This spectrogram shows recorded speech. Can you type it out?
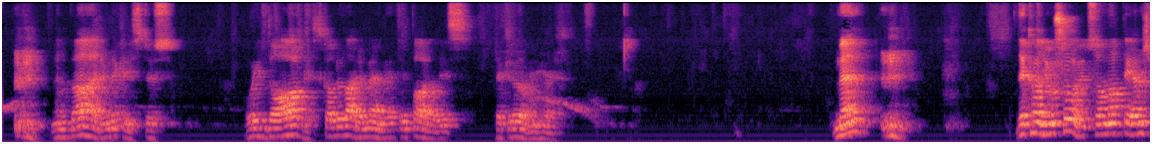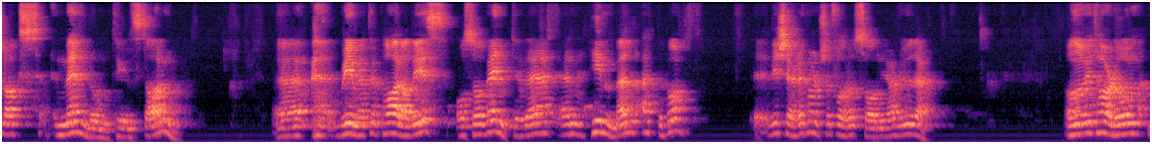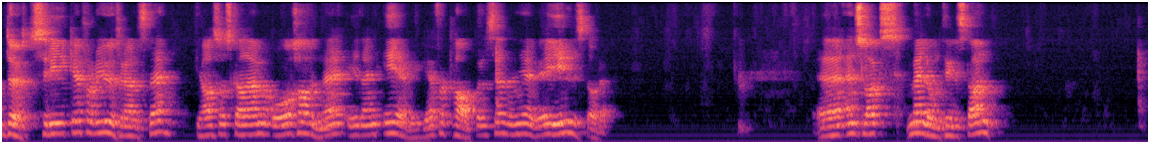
men være med Kristus. Og i dag skal du være med meg til paradis, til krøven her. Men det kan jo se ut som at det er en slags mellomtilstand eh, bli med til paradis, og så venter det en himmel etterpå. Eh, vi ser det kanskje for oss sånn. Gjør du det? Og når vi taler om dødsriket for de ufrelste, ja, så skal de òg havne i den evige fortapelse, den evige ild, står det. Eh, en slags mellomtilstand.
